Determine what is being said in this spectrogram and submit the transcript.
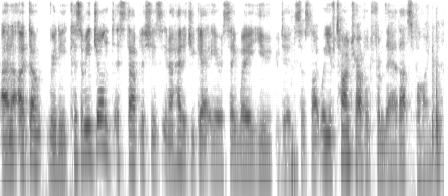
And I don't really because I mean John establishes, you know, how did you get here? The same way you did. So it's like, well, you've time traveled from there. That's fine.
